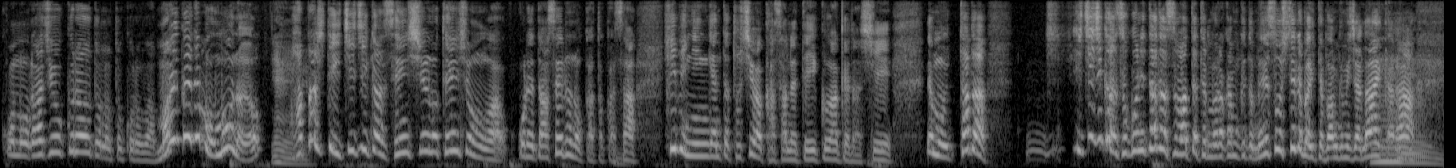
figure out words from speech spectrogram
このラジオクラウドのところは毎回でも思うのよ、ええ果たして1時間先週のテンションはこれ出せるのかとかさ日々人間って年は重ねていくわけだしでもただ1時間そこにただ座ってて村上君と瞑想してればいいって番組じゃないからうん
